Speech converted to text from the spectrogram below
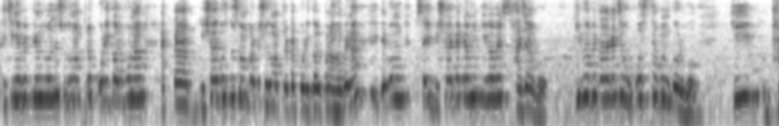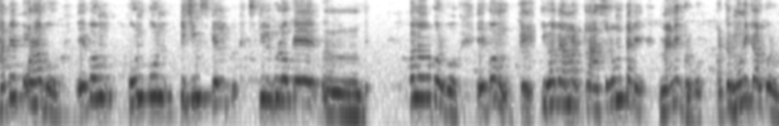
টিচিং এফেক্টিভনেস বলতে শুধুমাত্র পরিকল্পনা, একটা বিষয়বস্তু সম্পর্কে শুধুমাত্র একটা পরিকল্পনা হবে না, এবং সেই বিষয়টাকে আমি কীভাবে সাজাবো, কীভাবে তাদের কাছে উপস্থাপন করব কীভাবে পড়াবো এবং কোন কোন টিচিং স্কিল স্কিলগুলোকে ফলো করব এবং কীভাবে আমার ক্লাসরুমটাকে ম্যানেজ করব, অর্থাৎ মনিটর করব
